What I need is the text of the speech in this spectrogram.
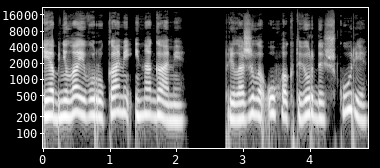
и обняла его руками и ногами, приложила ухо к твердой шкуре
